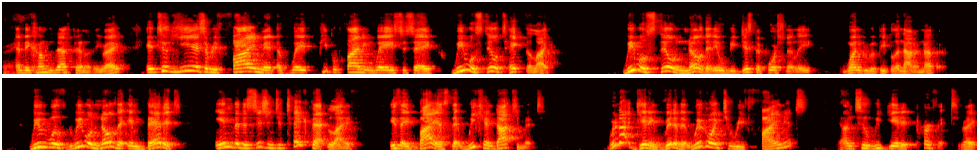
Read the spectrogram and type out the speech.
right. and become the death penalty, right? It took years of refinement of way people finding ways to say, we will still take the life. We will still know that it will be disproportionately one group of people and not another we will we will know that embedded in the decision to take that life is a bias that we can document. We're not getting rid of it. We're going to refine it yeah. until we get it perfect, right?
